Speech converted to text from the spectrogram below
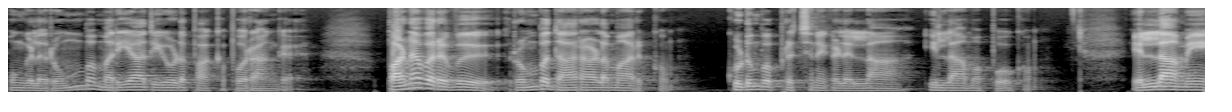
உங்களை ரொம்ப மரியாதையோடு பார்க்க போகிறாங்க பணவரவு ரொம்ப தாராளமாக இருக்கும். குடும்ப பிரச்சனைகள் எல்லாம் இல்லாமல் போகும். எல்லாமே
